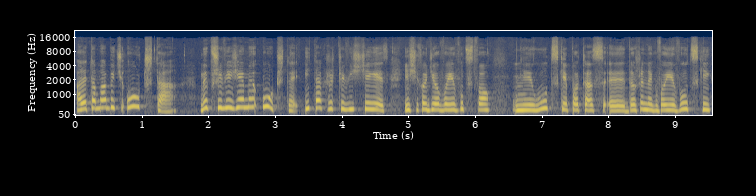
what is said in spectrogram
ale to ma być uczta. My przywieziemy ucztę i tak rzeczywiście jest. Jeśli chodzi o województwo y, łódzkie, podczas y, dożynek wojewódzkich,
